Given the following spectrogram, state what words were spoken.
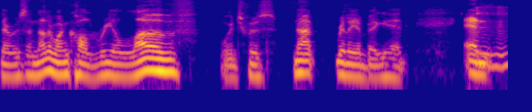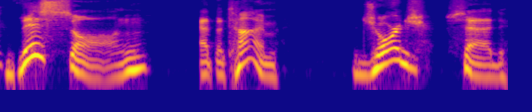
There was another one called Real Love, which was not really a big hit. And Mhm. this song at the time, George said,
